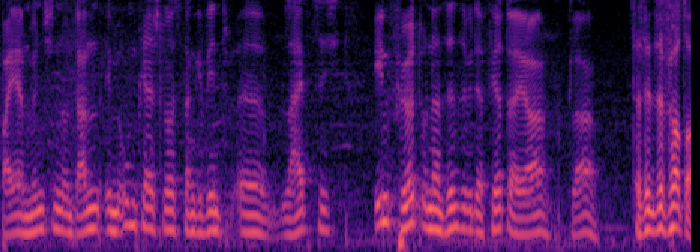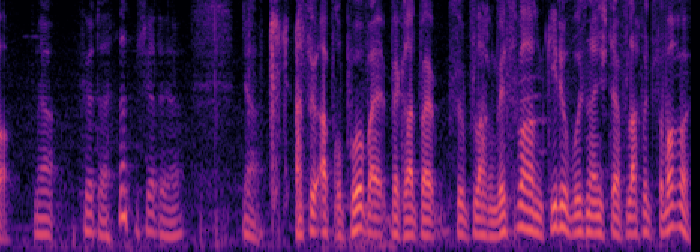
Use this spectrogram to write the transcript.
Bayern München und dann im Umkehrschluss, dann gewinnt äh, Leipzig in Fürth und dann sind sie wieder Vierter, ja, klar. Da sind sie Vierter. Ja, Vierter. Vierter, ja. Ja, Achso, apropos, weil wir gerade bei so einem flachen Witz waren. Guido, wo ist denn eigentlich der Flachwitz der Woche?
